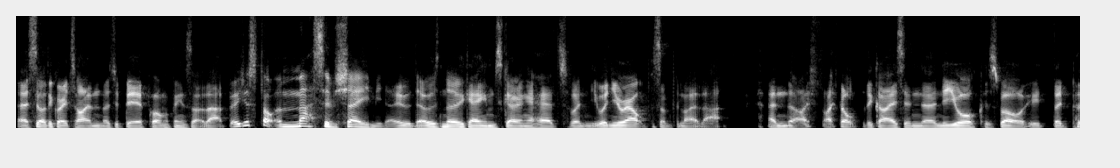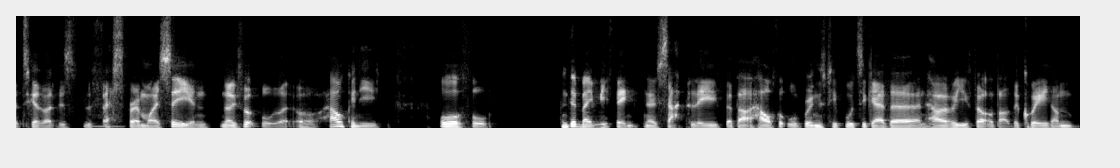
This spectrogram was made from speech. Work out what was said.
Uh, still had a great time. There's a beer pong, things like that. But it just felt a massive shame, you know, there was no games going ahead when when you're out for something like that. And I, I felt for the guys in uh, New York as well, who they'd put together like this the fest for NYC and no football. Like, oh, how can you? Awful it did make me think, you know, sappily about how football brings people together and however you felt about the Queen. I'm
